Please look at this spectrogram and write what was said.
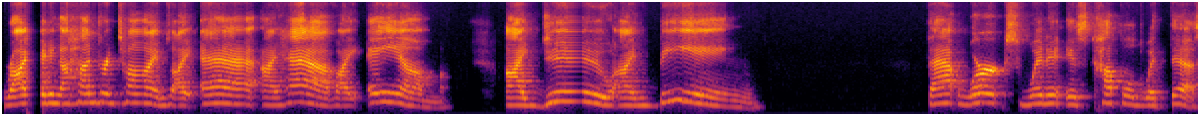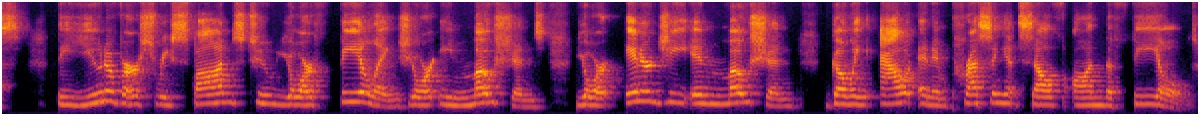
Writing a hundred times, I am, I have, I am, I do, I'm being. That works when it is coupled with this. The universe responds to your feelings, your emotions, your energy in motion going out and impressing itself on the field.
